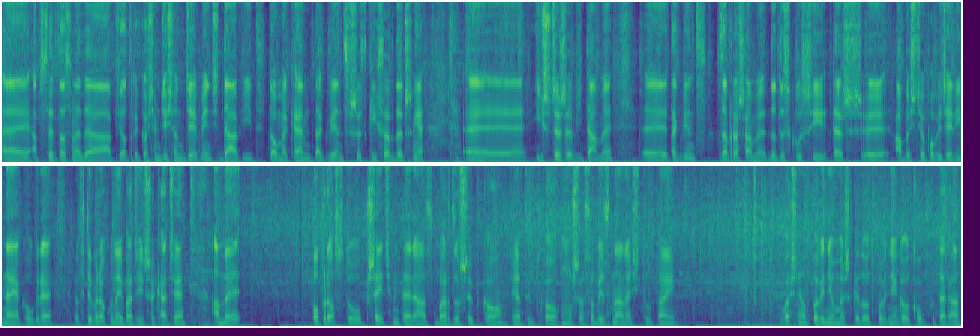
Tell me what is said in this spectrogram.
E, Absyrtos Media, Piotrek 89, Dawid, Tomek M, tak więc wszystkich serdecznie e, i szczerze witamy. E, tak więc zapraszamy do dyskusji też, e, abyście opowiedzieli na jaką grę w tym roku najbardziej czekacie, a my po prostu przejdźmy teraz bardzo szybko. Ja tylko muszę sobie znaleźć tutaj właśnie odpowiednią myszkę do odpowiedniego komputera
